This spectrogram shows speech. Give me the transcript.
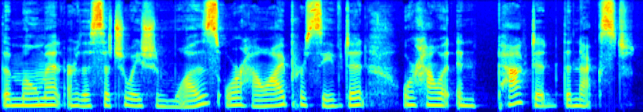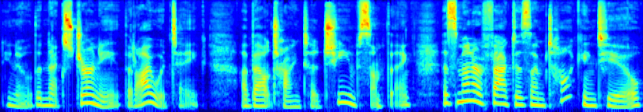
the moment or the situation was or how I perceived it or how it impacted the next you know the next journey that I would take about trying to achieve something. As a matter of fact as I'm talking to you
